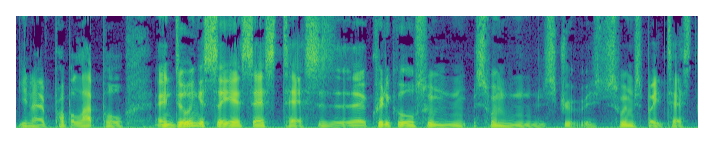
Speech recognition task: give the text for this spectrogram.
you know proper lap pool, and doing a CSS test, a critical swim swim swim speed test.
